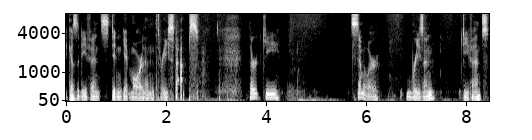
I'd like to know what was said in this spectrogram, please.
because the defense didn't get more than three stops. Third key, similar reason, defense.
